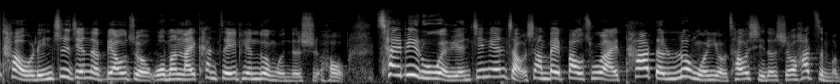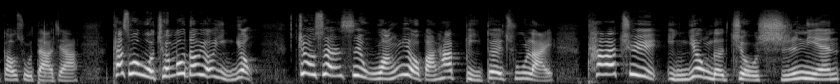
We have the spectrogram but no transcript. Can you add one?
讨林志坚的标准，我们来看这一篇论文的时候，蔡壁如委员今天早上被爆出来他的论文有抄袭的时候，他怎么告诉大家？他说我全部都有引。用，就算是网友把它比对出来，他去引用了九十年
